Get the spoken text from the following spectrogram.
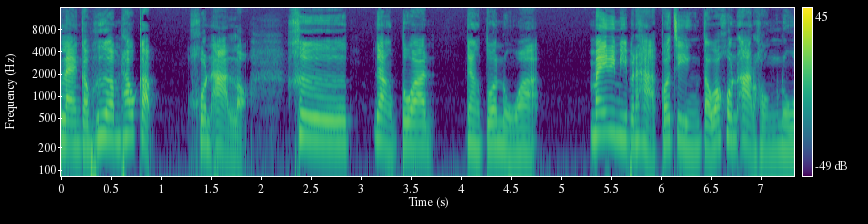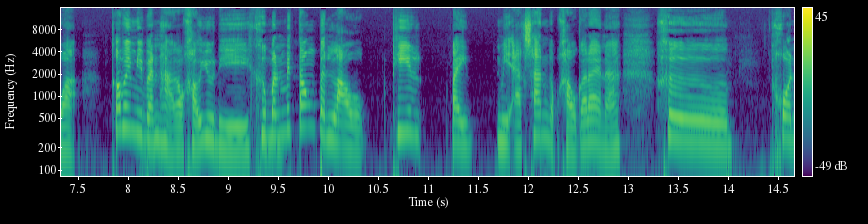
แรงกระเพื่อมเท่ากับคนอ่านหรอก คืออย่างตัวอย่างตัวหนูอะไม่ได้มีปัญหาก็จริง แต่ว่าคนอ่านของหนูอะก็ไม่มีปัญหากับเขาอยู่ดี คือมันไม่ต้องเป็นเราที่ไปมี action กับเขาก็ได้นะ คือคน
